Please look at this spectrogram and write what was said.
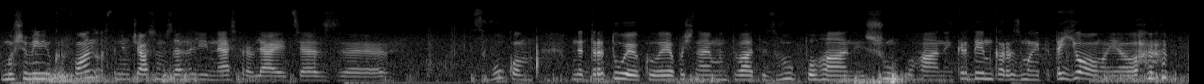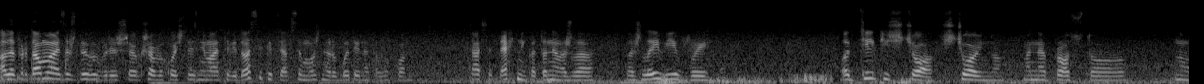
Тому що мій мікрофон останнім часом взагалі не справляється з е, звуком. Мене дратує, коли я починаю монтувати звук поганий, шум поганий, картинка розмита, та йо-моє. Але при тому я завжди говорю, що якщо ви хочете знімати відосики, це все можна робити і на телефон. Та вся техніка, то не важливо. Важливі ви. От тільки що, щойно, мене просто ну,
